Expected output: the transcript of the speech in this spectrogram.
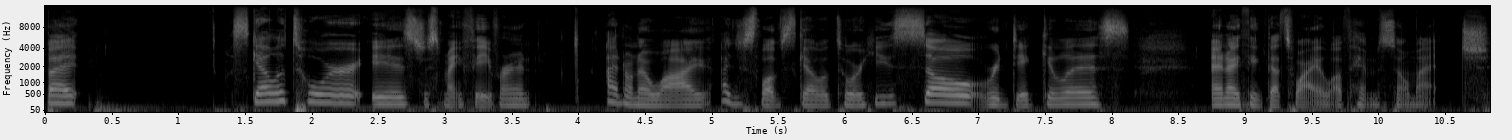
But Skeletor is just my favorite. I don't know why. I just love Skeletor. He's so ridiculous. And I think that's why I love him so much.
